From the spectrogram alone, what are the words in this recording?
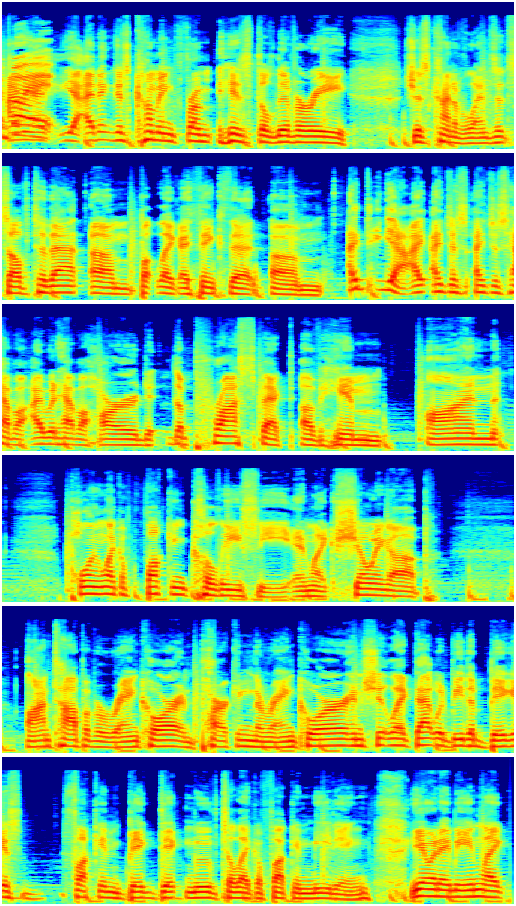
I mean, I, But- yeah, I think just coming from his delivery just kind of lends itself to that. Um, but like, I think that, um, I yeah, I, I just, I just have a, I would have a hard the prospect of him on pulling like a fucking Khaleesi and like showing up on top of a Rancor and parking the Rancor and shit like that would be the biggest fucking big dick move to like a fucking meeting. You know what I mean? Like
